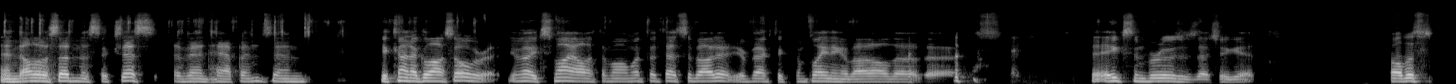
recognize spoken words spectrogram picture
and all of a sudden a success event happens, and you kind of gloss over it. You might smile at the moment, but that's about it. You're back to complaining about all the the, the aches and bruises that you get. well, this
